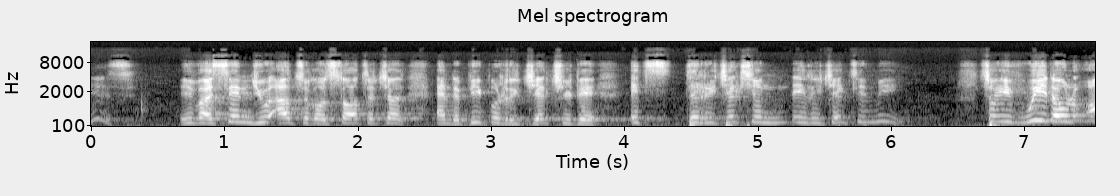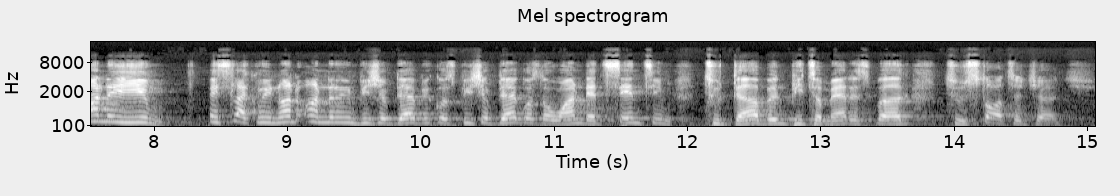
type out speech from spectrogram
Yes. If I send you out to go start a church and the people reject you there, it's the rejection, they're rejecting me. So if we don't honor him, it's like we're not honoring Bishop Dag because Bishop Dag was the one that sent him to Durban, Pietermaritzburg to start a church.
